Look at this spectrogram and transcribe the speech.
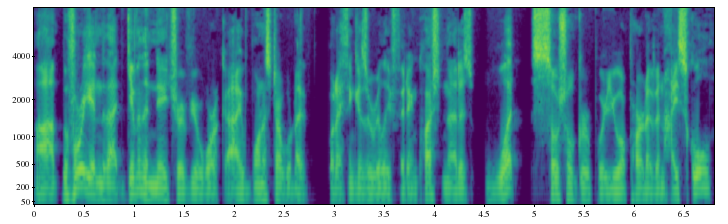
uh, before we get into that, given the nature of your work, I want to start with what I, what I think is a really fitting question. That is, what social group were you a part of in high school,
